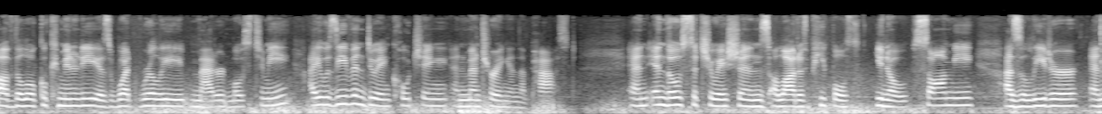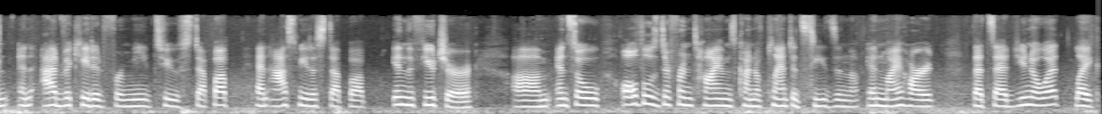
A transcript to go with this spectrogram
of the local community is what really mattered most to me. I was even doing coaching and mentoring in the past. And in those situations, a lot of people, you know, saw me as a leader and, and advocated for me to step up and asked me to step up in the future. Um, and so all those different times kind of planted seeds in, the, in my heart that said, you know what, like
